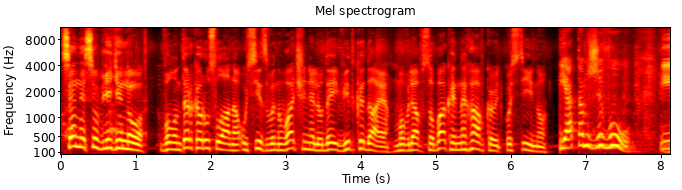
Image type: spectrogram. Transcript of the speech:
Це не сублідіно. Волонтерка Руслана усі звинувачення людей відкидає. Мовляв, собаки не гавкають постійно. Я там живу, і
